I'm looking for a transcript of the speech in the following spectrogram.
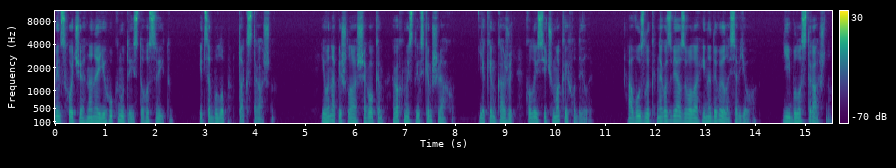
він схоче на неї гукнути із того світу. І це було б так страшно і вона пішла широким рохмистрівським шляхом, яким, кажуть, колись і чумаки ходили. А вузлик не розв'язувала і не дивилася в його. Їй було страшно.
